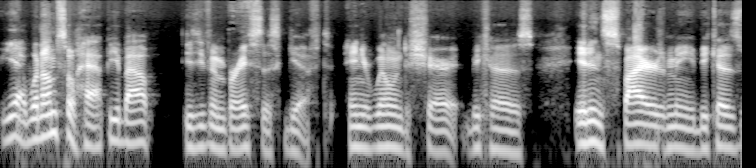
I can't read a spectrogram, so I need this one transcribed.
Yeah, what I'm so happy about is you've embraced this gift and you're willing to share it because it inspires me because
